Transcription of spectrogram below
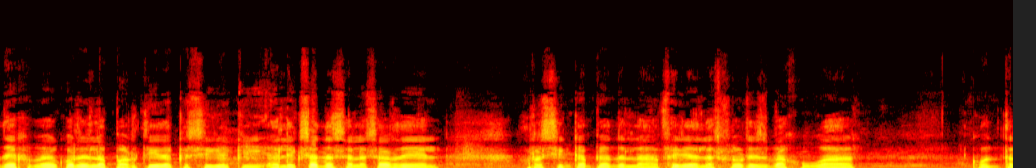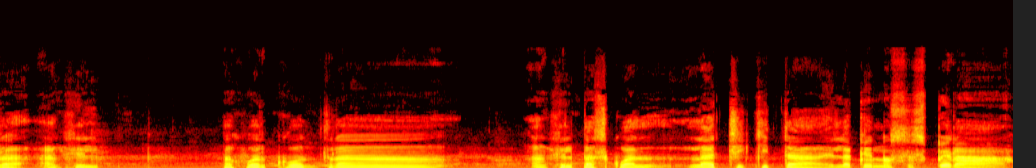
déjame ver cuál es la partida que sigue aquí. Alexander Salazar del recién campeón de la Feria de las Flores va a jugar contra Ángel va a jugar contra Ángel Pascual. La chiquita es la que nos espera.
